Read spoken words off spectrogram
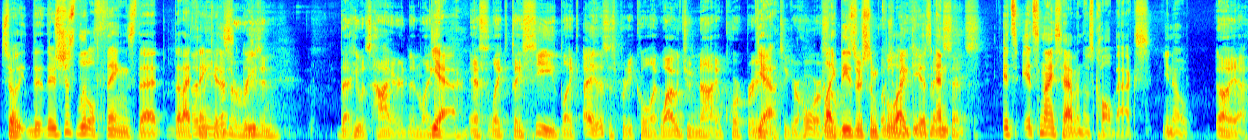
So th- there's just little things that that I, I think mean, is there's a reason that he was hired, and like, Yeah. if like they see like, hey, this is pretty cool. Like, why would you not incorporate Yeah. it into your horror? Like, film? these are some Which cool makes- ideas. makes And- sense. it's it's nice having those callbacks. You know, Oh yeah.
